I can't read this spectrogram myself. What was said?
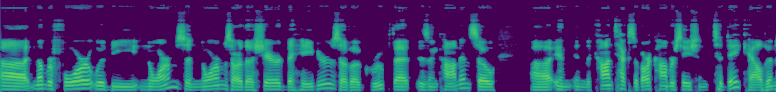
Uh, number four would be norms, and norms are the shared behaviors of a group that is in common. So, uh, in in the context of our conversation today, Calvin,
